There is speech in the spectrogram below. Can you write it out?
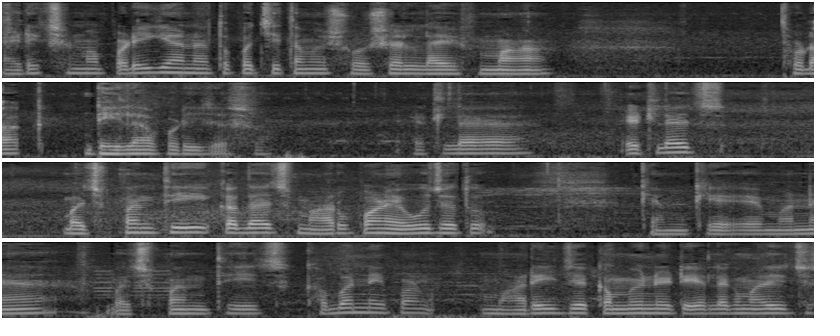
એડિક્શનમાં પડી ગયા ને, તો પછી તમે સોશિયલ લાઈફમાં થોડાક ઢીલા પડી જશો. એટલે એટલે જ બચપનથી કદાચ મારું પણ એવું જ હતું. કેમ કે મને બચપનથી જ ખબર નહીં, પણ મારી જે કમ્યુનિટી એટલે કે મારી જે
